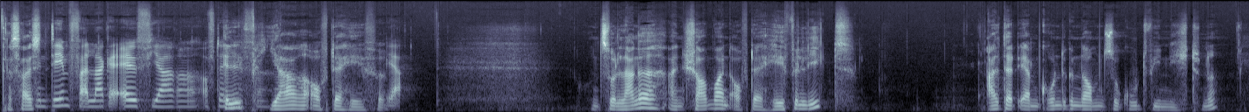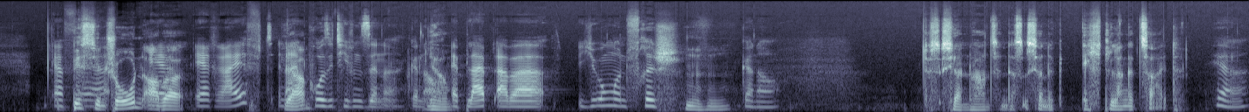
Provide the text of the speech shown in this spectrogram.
Das heißt. In dem Fall lag er elf Jahre auf der elf Hefe. Elf Jahre auf der Hefe. Ja. Und solange ein Schaumwein auf der Hefe liegt, altert er im Grunde genommen so gut wie nicht, ne? Ein bisschen schon, aber. Er, er reift in ja. einem positiven Sinne, genau. Ja. Er bleibt aber jung und frisch. Mhm. Genau. Das ist ja ein Wahnsinn. Das ist ja eine echt lange Zeit. Ja.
